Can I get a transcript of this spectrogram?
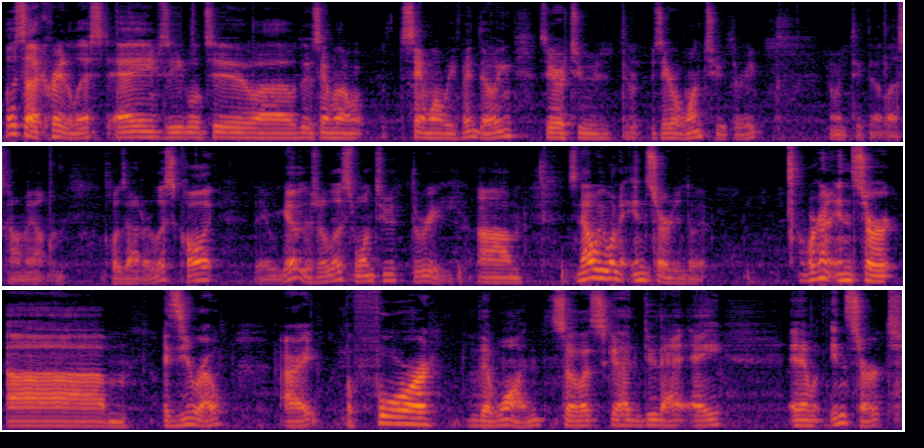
Let's uh, create a list. A is equal to, uh, we'll do the same one, same one we've been doing, 0, 2, 3, 0 1, 2, 3. I'm going to take that last comma out and close out our list, call it. There we go, there's our list, 1, 2, 3. Um, so now we want to insert into it. We're going to insert um, a 0, alright, before the one. So let's go ahead and do that. A, and then insert.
